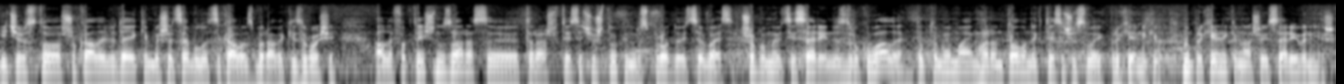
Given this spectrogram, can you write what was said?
І через то шукали людей, яким би ще це було цікаво, збирав якісь гроші. Але фактично зараз е, тираж в тисячу штук він розпродується весь. Що би ми в цій серії не здрукували, тобто ми маємо гарантованих тисячу своїх прихильників. Ну, прихильників нашої серії, верніше.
